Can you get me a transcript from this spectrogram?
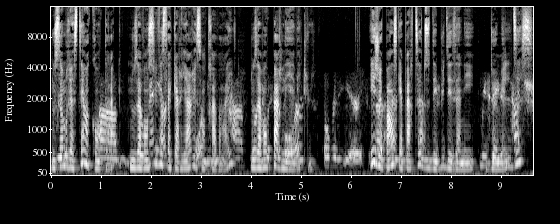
Nous sommes restés en contact, nous avons suivi sa carrière et son travail, nous avons parlé avec lui. Et je pense qu'à partir du début des années 2010,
